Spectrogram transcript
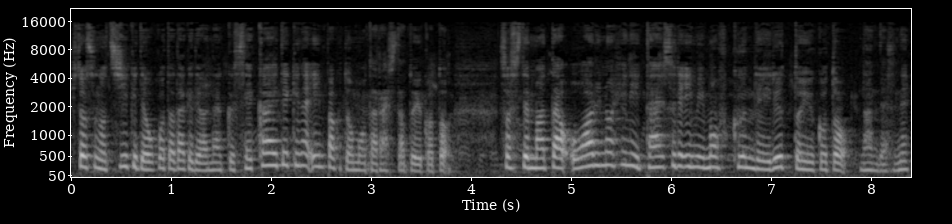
一つの地域で起こっただけではなく世界的なインパクトをもたらしたということ。そしてまた終わりの日に対する意味も含んでいるということなんですね。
